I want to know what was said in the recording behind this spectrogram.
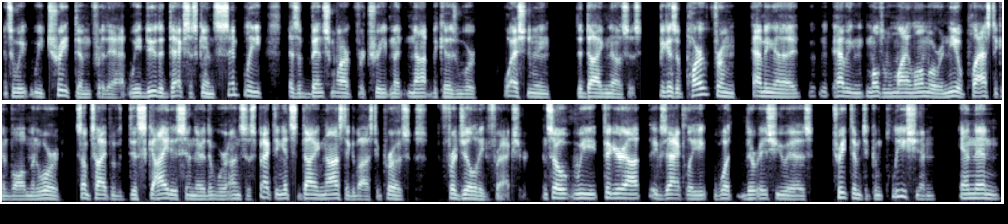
And so we, we treat them for that. We do the DEXA scan simply as a benchmark for treatment, not because we're questioning the diagnosis. Because apart from having a having multiple myeloma or a neoplastic involvement or some type of discitis in there that we're unsuspecting, it's diagnostic of osteoporosis, fragility fracture. And so we figure out exactly what their issue is, treat them to completion, and then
